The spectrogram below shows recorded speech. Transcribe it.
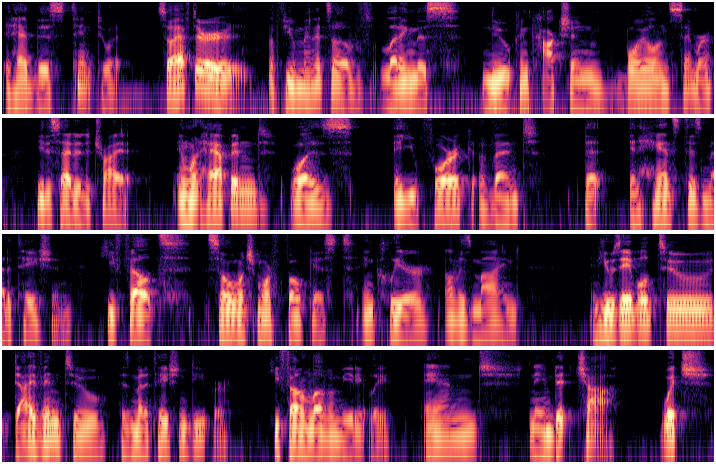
it had this tint to it. So, after a few minutes of letting this new concoction boil and simmer, he decided to try it. And what happened was a euphoric event that enhanced his meditation he felt so much more focused and clear of his mind, and he was able to dive into his meditation deeper. He fell in love immediately and named it Cha, which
